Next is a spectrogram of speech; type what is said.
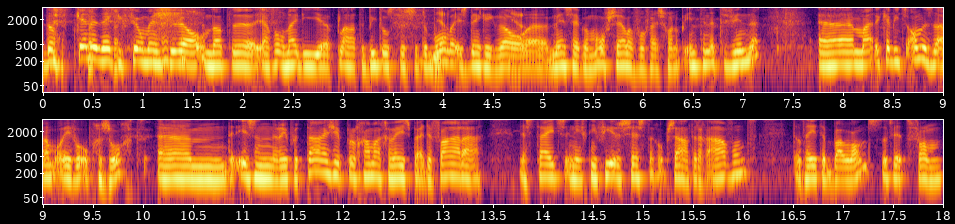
dat kennen denk ik veel mensen wel. Omdat eh, ja, volgens mij die platen Beatles tussen de bollen is denk ik wel... eh, mensen hebben hem of zelf of hij is gewoon op internet te vinden. Eh, maar ik heb iets anders daarom even opgezocht. Ehm, er is een reportageprogramma geweest bij de VARA destijds in 1964 op zaterdagavond. Dat heette Balans. Dat werd van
